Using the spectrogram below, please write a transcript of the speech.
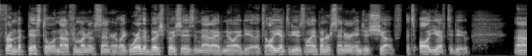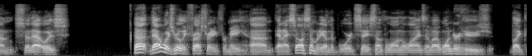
from the pistol and not from under the center. Like where the tush push is and that I have no idea. That's all you have to do is line up under center and just shove. That's all you have to do. Um, so that was that that was really frustrating for me. Um, and I saw somebody on the board say something along the lines of, "I wonder who's like."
